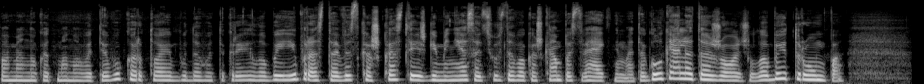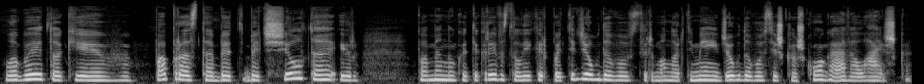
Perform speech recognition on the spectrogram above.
pamenu, kad mano va, tėvų kartoje būdavo tikrai labai įprasta, vis kažkas tai iš giminės atsiųsdavo kažkam pasveikinimą, tegul keletą žodžių, labai trumpą labai tokį paprastą, bet, bet šiltą ir pamenu, kad tikrai visą laiką ir pati džiaugdavausi ir mano artimieji džiaugdavosi iš kažko gavę laišką.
